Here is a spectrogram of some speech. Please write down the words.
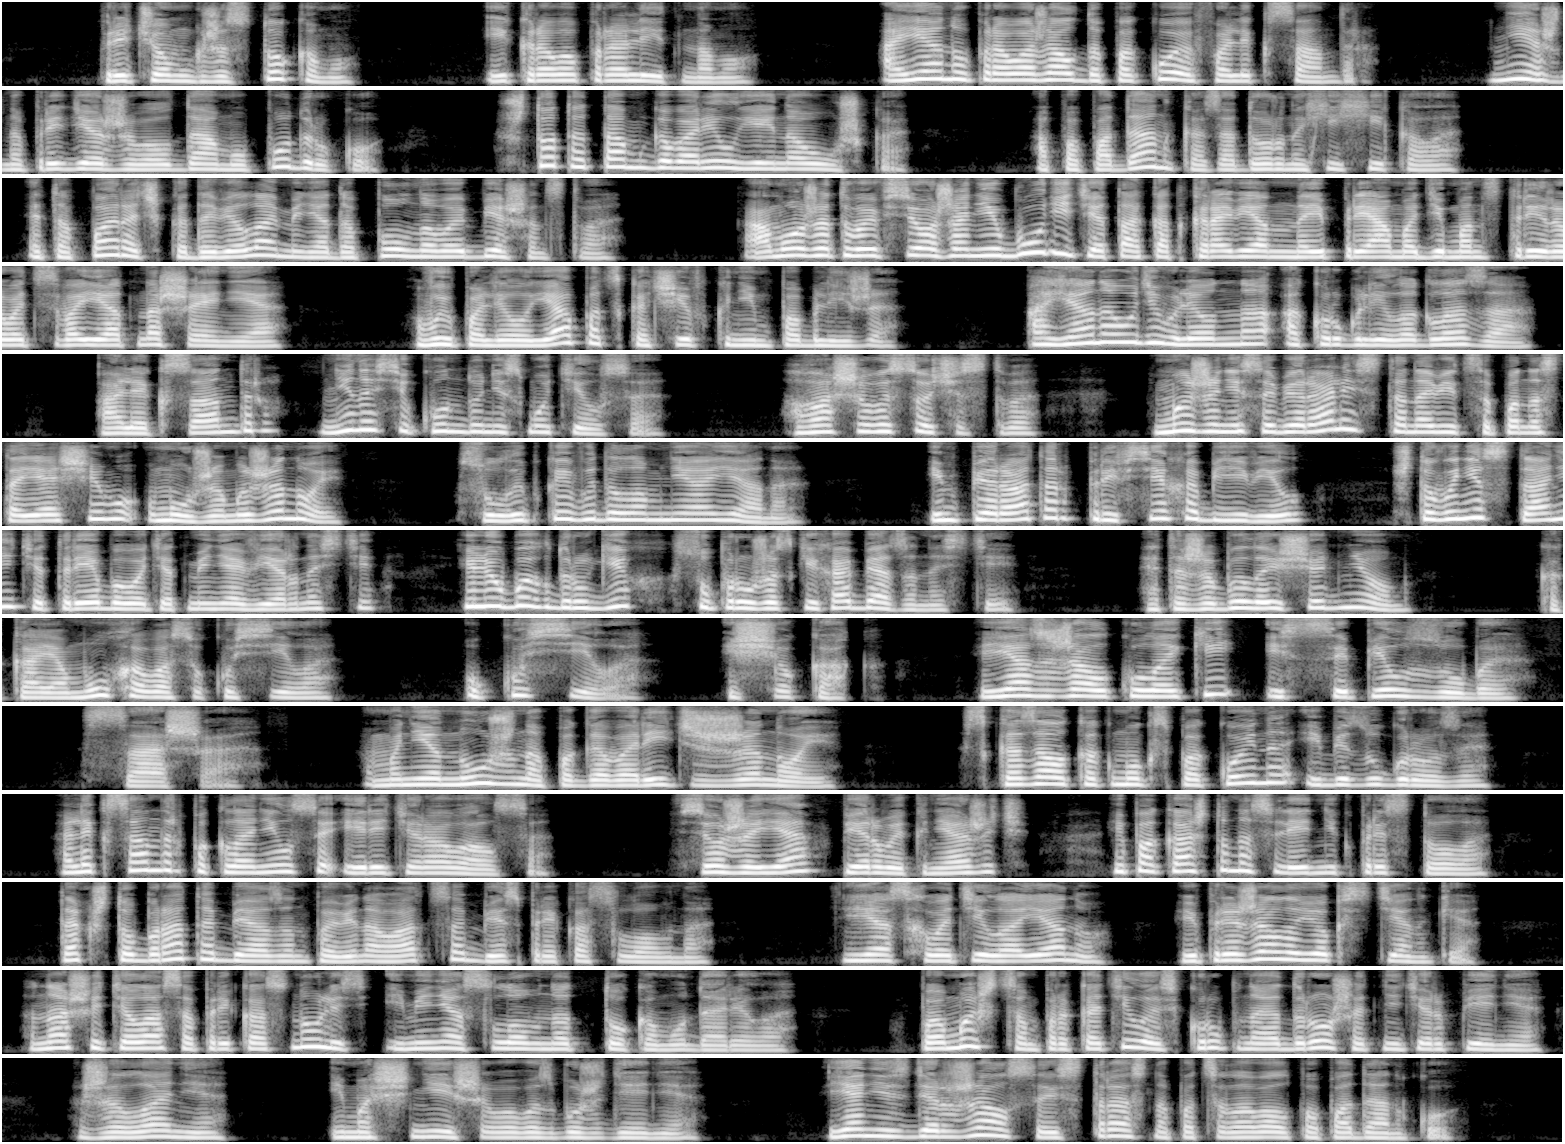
причем к жестокому и кровопролитному. А Яну провожал до покоев Александр. Нежно придерживал даму под руку, что-то там говорил ей на ушко, а попаданка задорно хихикала. Эта парочка довела меня до полного бешенства. «А может, вы все же не будете так откровенно и прямо демонстрировать свои отношения?» — выпалил я, подскочив к ним поближе. А Яна удивленно округлила глаза. Александр ни на секунду не смутился. «Ваше Высочество, мы же не собирались становиться по-настоящему мужем и женой», — с улыбкой выдала мне Аяна. «Император при всех объявил, что вы не станете требовать от меня верности и любых других супружеских обязанностей. Это же было еще днем. Какая муха вас укусила? Укусила. Еще как. Я сжал кулаки и сцепил зубы. «Саша, мне нужно поговорить с женой», — сказал как мог спокойно и без угрозы. Александр поклонился и ретировался. Все же я, первый княжич, и пока что наследник престола. Так что брат обязан повиноваться беспрекословно. Я схватил Аяну и прижал ее к стенке. Наши тела соприкоснулись, и меня словно током ударило. По мышцам прокатилась крупная дрожь от нетерпения, желания и мощнейшего возбуждения. Я не сдержался и страстно поцеловал попаданку.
